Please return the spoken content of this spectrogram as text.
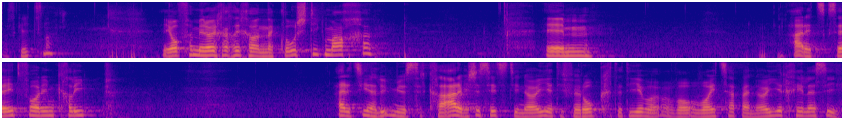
Was gibt es noch? Ich hoffe, wir euch ein bisschen lustig machen ähm, Er hat es gesagt vor dem Clip. Er hat seinen Leuten müssen erklären, wie ist das jetzt die Neuen, die Verrückten, die, die, die jetzt eben neuer Kirche sind.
